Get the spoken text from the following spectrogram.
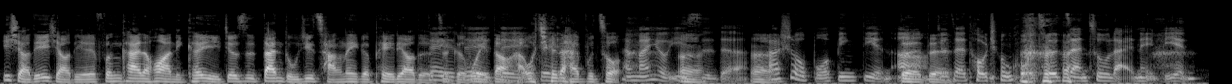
一小碟一小碟分开的话，你可以就是单独去尝那个配料的这个味道，我觉得还不错。还蛮有意思的。阿寿伯冰店啊，对对。就在头城火车站出来那边，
